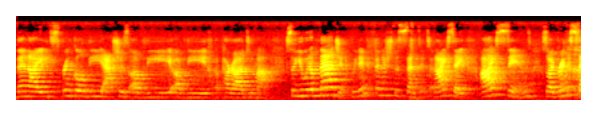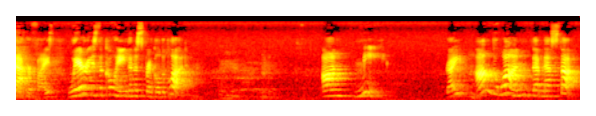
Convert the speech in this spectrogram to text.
then I sprinkle the ashes of the of the paraduma. So you would imagine if we didn't finish this sentence, and I say I sinned, so I bring a sacrifice. Where is the kohen going to sprinkle the blood? On me, right? I'm the one that messed up.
